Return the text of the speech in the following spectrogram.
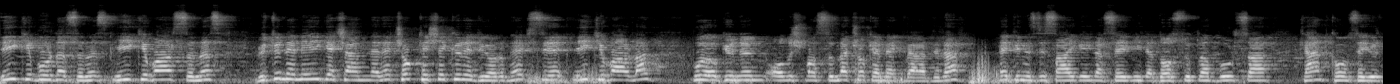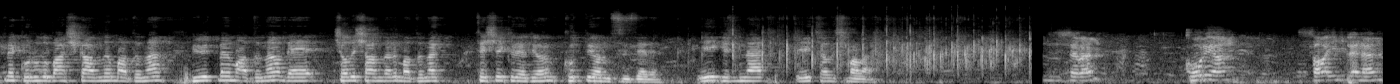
İyi ki buradasınız, iyi ki varsınız. Bütün emeği geçenlere çok teşekkür ediyorum. Hepsi iyi ki varlar. Bu günün oluşmasında çok emek verdiler. Hepinizi saygıyla, sevgiyle, dostlukla Bursa Kent Konseyi Yürütme Kurulu Başkanlığım adına, yürütmem adına ve çalışanlarım adına teşekkür ediyorum. Kutluyorum sizleri. İyi günler, iyi çalışmalar. Seven, koruyan, sahiplenen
